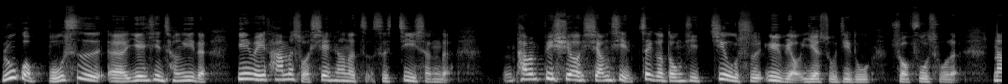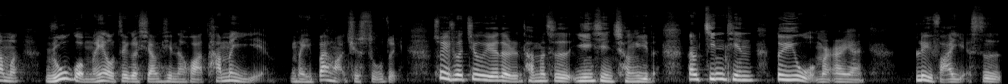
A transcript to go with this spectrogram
如果不是呃因信称义的，因为他们所献上的只是寄生的。他们必须要相信这个东西就是预表耶稣基督所付出的。那么，如果没有这个相信的话，他们也没办法去赎罪。所以说，旧约的人他们是因信称义的。那么，今天对于我们而言，律法也是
